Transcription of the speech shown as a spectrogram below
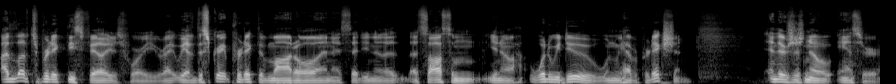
I'd love to predict these failures for you, right? We have this great predictive model. And I said, you know, that's awesome. You know, what do we do when we have a prediction? and there's just no answer,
